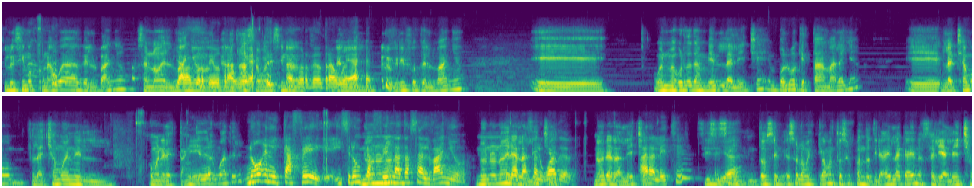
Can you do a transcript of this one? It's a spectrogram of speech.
Que lo hicimos con agua del baño, o sea, no del Ya baño acordé de otra la taza, weón, me sino acordé otra del- de los grifos del baño. Eh, bueno, me acuerdo también la leche en polvo que estaba mala ya. Eh, la echamos, la echamos en el, como en el estanque Eh, del water. No, en el café, hicieron No, café no, en la taza del baño. No, no, no, era la leche. water. No era la leche. ¿Ah, era leche? Sí, sí, sí. Entonces eso lo mezclamos, entonces cuando tiráis la cadena salía leche.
